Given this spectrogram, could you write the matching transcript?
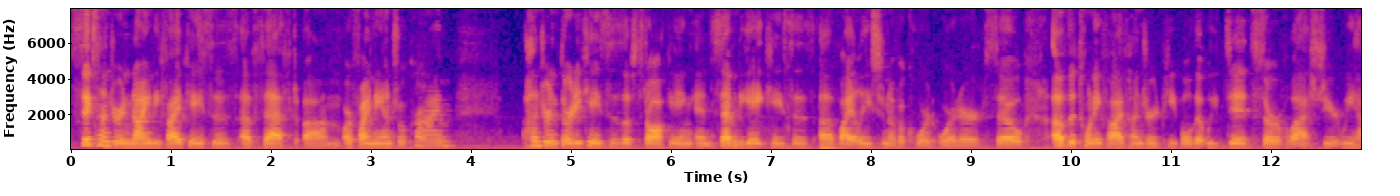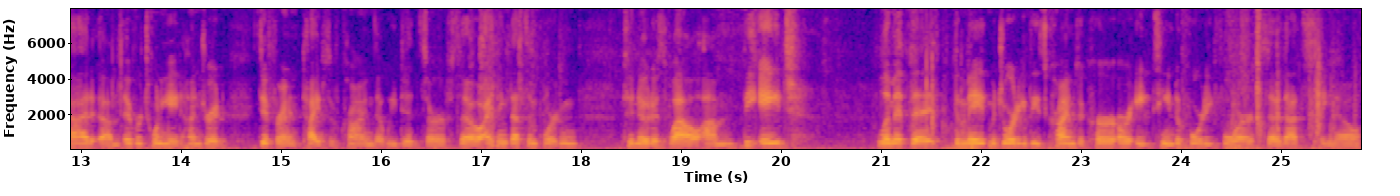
695 cases of theft um, or financial crime, 130 cases of stalking and 78 cases of violation of a court order. So, of the 2,500 people that we did serve last year, we had um, over 2,800 different types of crime that we did serve. So, I think that's important to note as well. Um, the age limit that the ma- majority of these crimes occur are 18 to 44. So, that's you know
